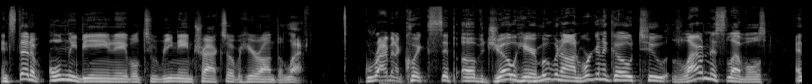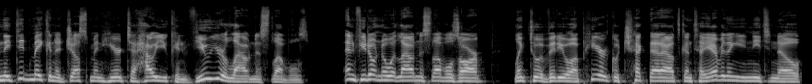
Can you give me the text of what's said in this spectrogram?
instead of only being able to rename tracks over here on the left. Grabbing a quick sip of Joe here. Moving on, we're to go to loudness levels. And they did make an adjustment here to how you can view your loudness levels. And if you don't know what loudness levels are, link to a video up here. Go check that out. It's to tell you everything you need to know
